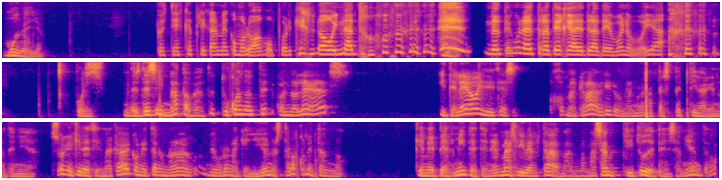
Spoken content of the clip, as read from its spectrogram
muy bello. Pues tienes que explicarme cómo lo hago, porque lo hago innato. no tengo una estrategia detrás de, bueno, voy a... pues desde ese innato, tú cuando, cuando lees y te leo y dices, me acaba de abrir una nueva perspectiva que no tenía. ¿Eso qué quiere decir? Me acaba de conectar una neurona que yo no estaba conectando, que me permite tener más libertad, más, amplitud de pensamiento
